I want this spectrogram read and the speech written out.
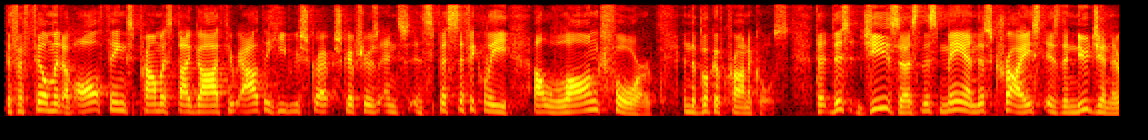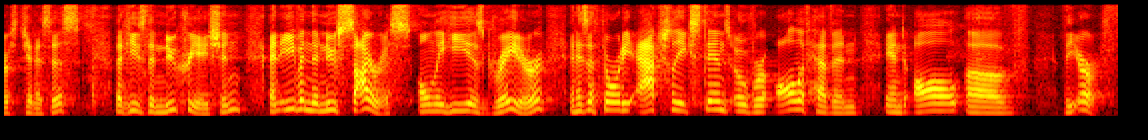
the fulfillment of all things promised by God throughout the Hebrew scriptures and, specifically uh, longed for in the book of Chronicles. That this Jesus, this man, this Christ, is the new Genesis, that he's the new creation, and even the new Cyrus, only he is greater, and his authority actually extends over all of heaven and all of the earth.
